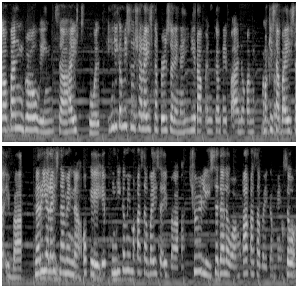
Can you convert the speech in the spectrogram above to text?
So upon growing sa high school, hindi kami socialized na person eh. Nahihirapan kami paano kami makisabay sa iba. Na-realize namin na, okay, if hindi kami makasabay sa iba, surely sa dalawa, makakasabay kami. So,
